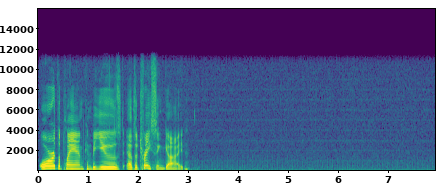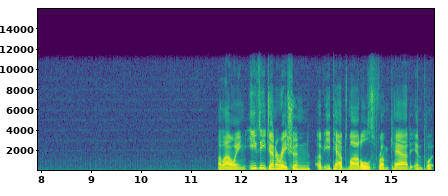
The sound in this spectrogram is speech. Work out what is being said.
or the plan can be used as a tracing guide. allowing easy generation of ETABS models from CAD input.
